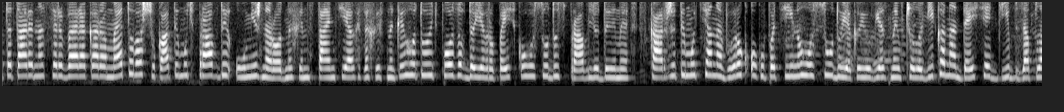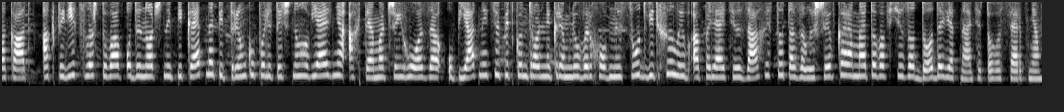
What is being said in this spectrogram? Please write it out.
татарина Сервера Караметова шукатимуть правди у міжнародних інстанціях. Захисники готують позов до Європейського суду з прав людини. Скаржитимуться на вирок окупаційного суду, який ув'язнив чоловіка на 10 діб за плакат. Активіст влаштував одиночний пікет на підтримку політичного в'язня Ахтема Чийгоза. У п'ятницю підконтрольний Кремлю Верховний суд відхилив апеляцію захисту та залишив Караметова в СІЗО до 19 серпня.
